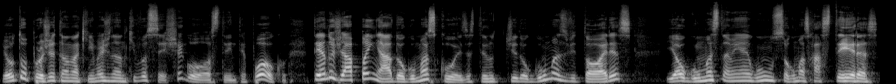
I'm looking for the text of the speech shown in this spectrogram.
Eu tô projetando aqui, imaginando que você chegou aos 30 e pouco, tendo já apanhado algumas coisas, tendo tido algumas vitórias e algumas também, alguns, algumas rasteiras,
